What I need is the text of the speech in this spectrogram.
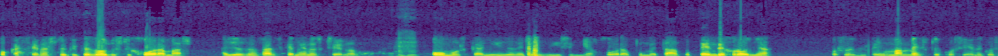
ο καθένας στο επίπεδό του, στη χώρα μας. Αλλιώς δεν θα έρθει κανένας ξένος. Mm-hmm. Όμως κανείς δεν επενδύει σε μια χώρα που μετά από πέντε χρόνια, όσο λέει, μα μέχρι το 2021-2022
